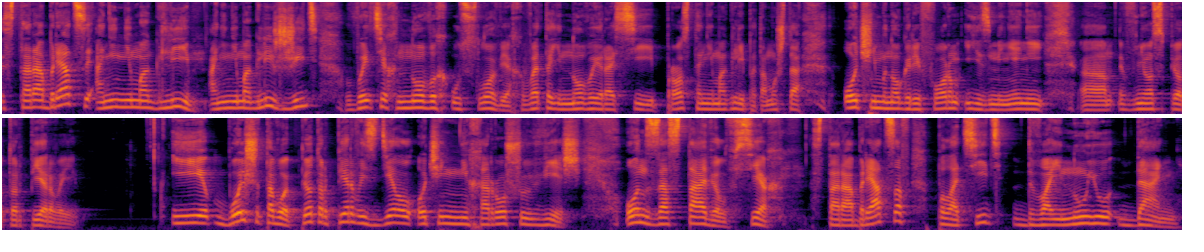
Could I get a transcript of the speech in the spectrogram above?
старообрядцы, они не могли, они не могли жить в этих новых условиях, в этой новой России, просто не могли, потому что очень много реформ и изменений э, внес Петр Первый. И больше того, Петр Первый сделал очень нехорошую вещь. Он заставил всех старообрядцев платить двойную дань.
